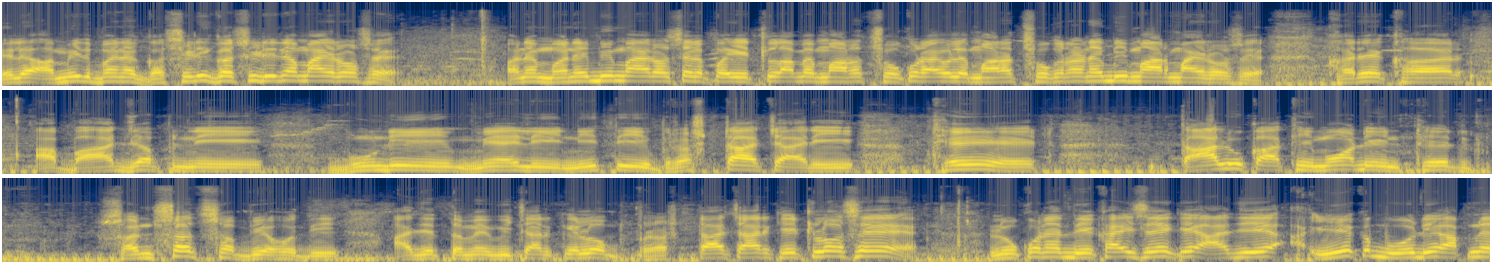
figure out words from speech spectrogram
એટલે અમિતભાઈને ઘસડી ઘસડીને માર્યો છે. અને મને બી માર્યો છે. પછી એટલા મેં મારો છોકરો આવ્યો એટલે મારા છોકરાને બી માર માર્યો છે. ખરેખર આ ભાજપની ભૂંડી મેલી, નીતિ, ભ્રષ્ટાચારી, ઠેઠ, તાલુકાથી મોડીને ઠેઠ સંસદ સભ્ય સુધી. આજે તમે વિચાર કેલો ભ્રષ્ટાચાર કેટલો છે? લોકોને દેખાય છે કે આજે એક બોર્ડે આપણે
